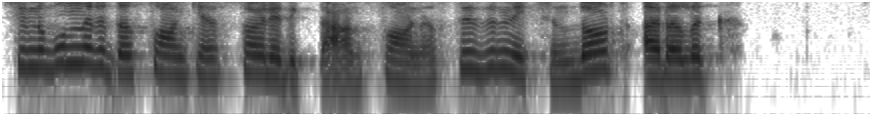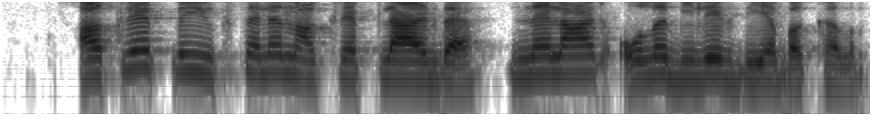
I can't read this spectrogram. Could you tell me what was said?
Şimdi bunları da son kez söyledikten sonra sizin için 4 Aralık akrep ve yükselen akreplerde neler olabilir diye bakalım.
